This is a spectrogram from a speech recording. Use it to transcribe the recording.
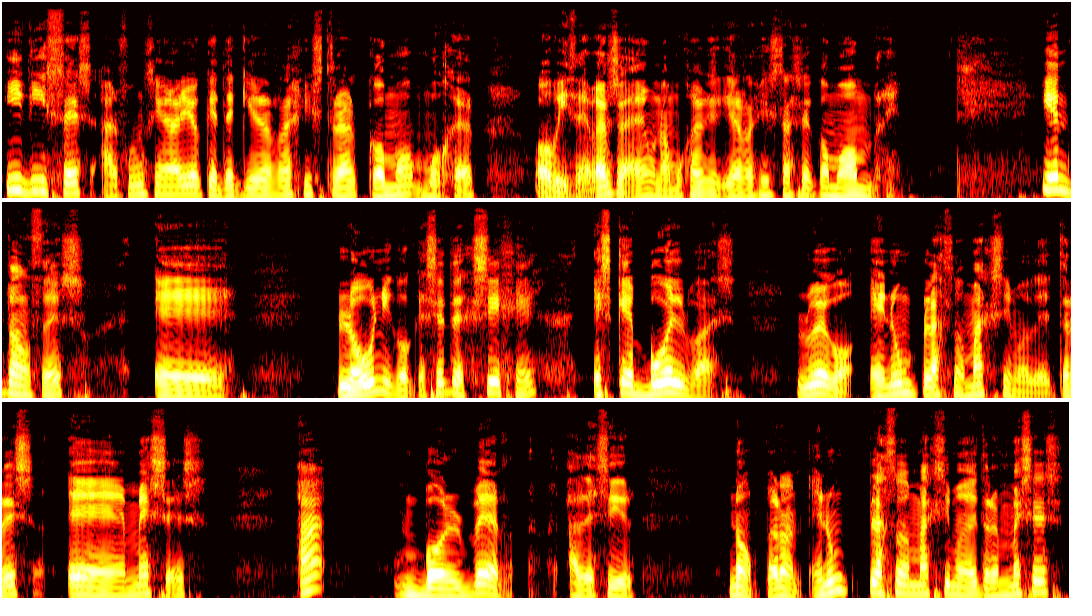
y dices al funcionario que te quiere registrar como mujer o viceversa, ¿eh? una mujer que quiere registrarse como hombre. Y entonces, eh, lo único que se te exige es que vuelvas luego en un plazo máximo de tres eh, meses a volver a decir, no, perdón, en un plazo máximo de tres meses,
